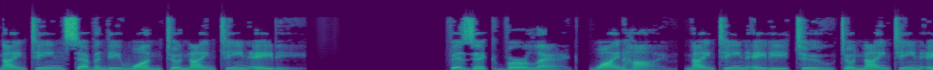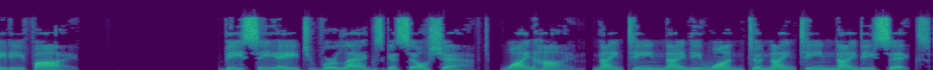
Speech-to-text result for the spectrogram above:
1971–1980 Physik Verlag, Weinheim, 1982–1985 VCH Verlagsgesellschaft, Weinheim 1991 to 1996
